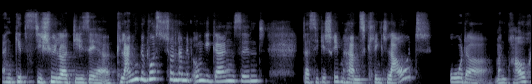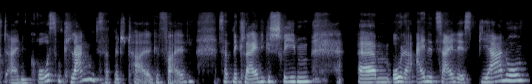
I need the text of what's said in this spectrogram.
Dann gibt es die Schüler, die sehr klangbewusst schon damit umgegangen sind, dass sie geschrieben haben, es klingt laut, oder man braucht einen großen Klang, das hat mir total gefallen. Es hat eine kleine geschrieben. Ähm, oder eine Zeile ist Piano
